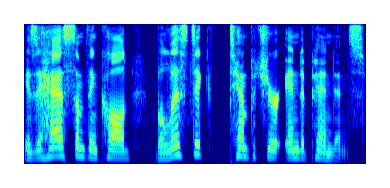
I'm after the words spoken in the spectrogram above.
is it has something called ballistic temperature independence.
